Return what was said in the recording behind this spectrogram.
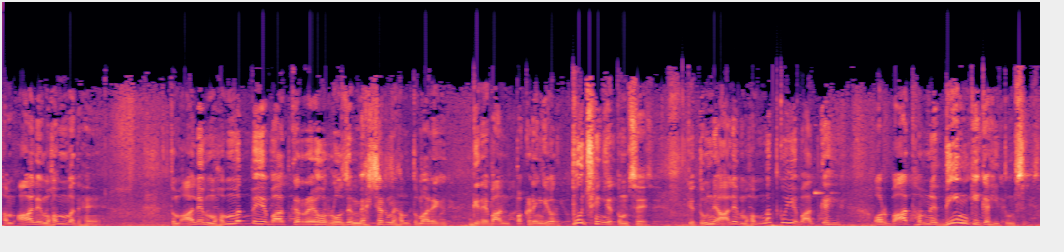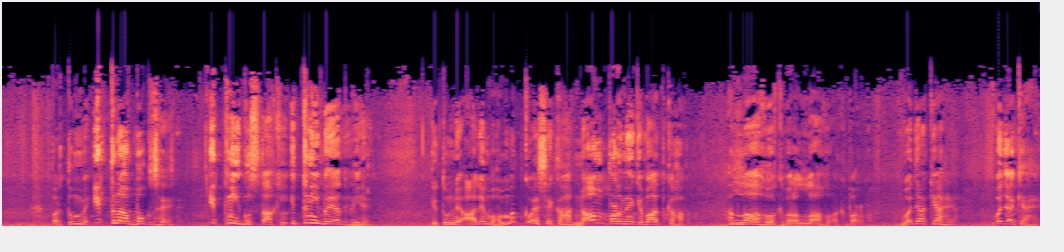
हम आल मोहम्मद हैं। तुम आल मोहम्मद पे ये बात कर रहे हो, रोज़ महशर में हम तुम्हारे गिरेबान पकड़ेंगे और पूछेंगे तुमसे कि तुमने आल मोहम्मद को ये बात कही और बात हमने दीन की कही तुमसे। पर तुम में इतना बुग्ज है, इतनी गुस्ताखी, इतनी बेअदबी है कि तुमने आले मोहम्मद को ऐसे कहा, नाम पढ़ने के बाद कहा। अल्लाह अकबर अल्लाह अकबर। वजह क्या है? वजह क्या है?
